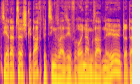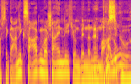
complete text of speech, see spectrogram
Sie hat da zuerst gedacht, beziehungsweise die Freunde haben gesagt, nö, da darfst du gar nichts sagen wahrscheinlich und wenn dann nur mal Hallo.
